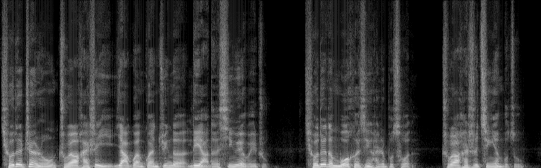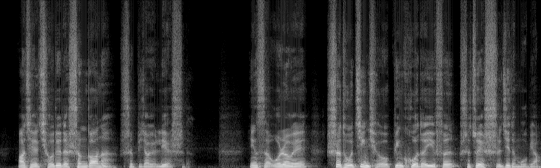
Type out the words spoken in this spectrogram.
球队阵容主要还是以亚冠冠军的利雅得新月为主，球队的磨合性还是不错的，主要还是经验不足，而且球队的身高呢是比较有劣势的。因此，我认为试图进球并获得一分是最实际的目标。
